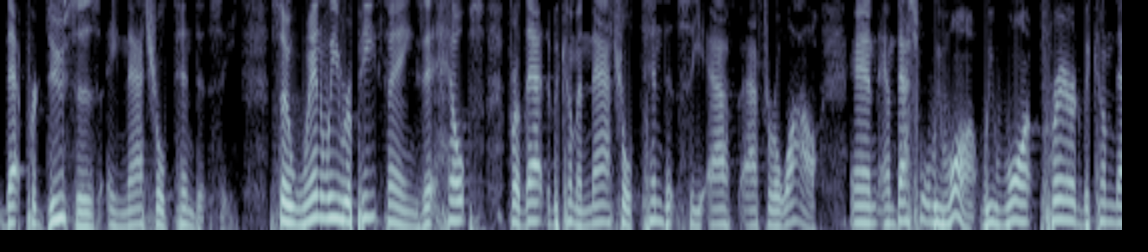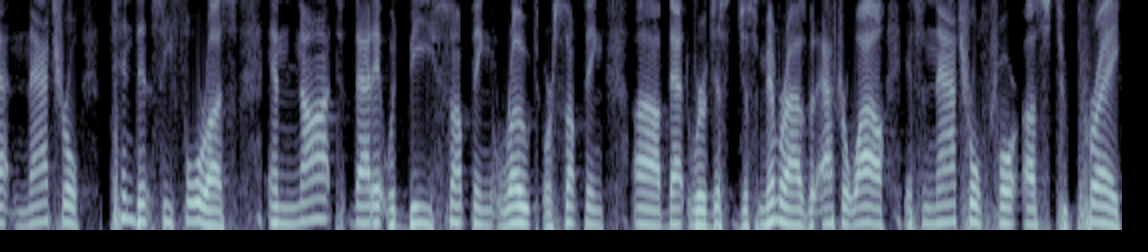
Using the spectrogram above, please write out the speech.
that produces a natural tendency." So when we repeat things, it helps for that to become a natural tendency af- after a while. And, and that's what we want. We want prayer to become that natural tendency for us and not that it would be something rote or something uh, that we're just just memorized but after a while it's natural for us to pray.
